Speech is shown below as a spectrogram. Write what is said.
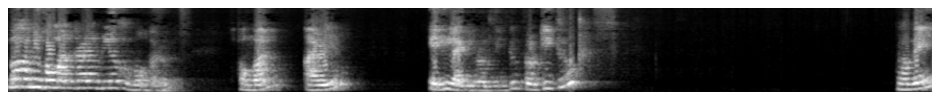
বা আমি সমান্তৰাল বুলিও কব পাৰো। সমান আৰু এইটো লাগিব কিন্তু প্ৰতিটো ক্ৰমেই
